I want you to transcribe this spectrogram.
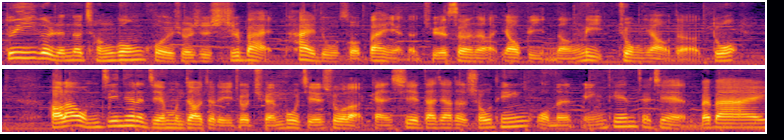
对于一个人的成功或者说是失败，态度所扮演的角色呢，要比能力重要的多。好了，我们今天的节目到这里就全部结束了，感谢大家的收听，我们明天再见，拜拜。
